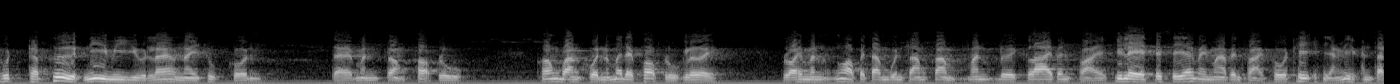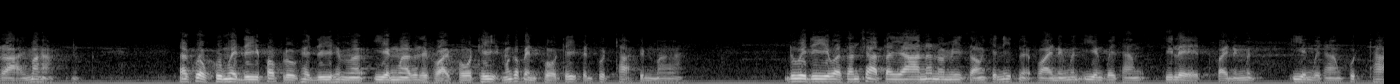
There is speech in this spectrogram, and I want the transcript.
พุทธพืชนี่มีอยู่แล้วในทุกคน แต่มันต้องเพาะปลูก ของบางคนไม่ได้เพาะปลูกเลย ปล่อยมันงอกไปตามบุญตามกรรม มันเลยกลายเป็นฝ่ายกิเลสไปเสียไม่มาเป็นฝ่ายโพธิอย่างนี้อันตรายมาก ถ้าควบคุมให้ดีเพาะปลูกให้ดีให้มาเอียงมาเป็นฝ่ายโพธิมันก็เป็นโพธิเป็นพุทธะขึ้นมา ดูดีว่าสัญชาตญาณนั้นมันมีสองชนิดเนี่ยฝ่ายหนึ่งมันเอียงไปทางกิเลสฝ่ายหนึ่งมันเอียงไปทางพุทธะ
